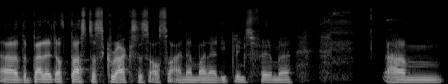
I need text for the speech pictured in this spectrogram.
uh, The Ballad of Buster Scruggs ist auch so einer meiner Lieblingsfilme. Ähm,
